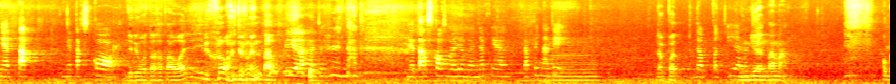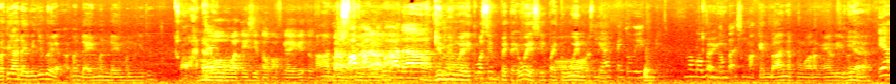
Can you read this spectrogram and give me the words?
nyetak nyetak skor. jadi wota tahu aja jadi kalau hancurin mental Iya, nyetak nyetak nyetak skor sebanyak banyaknya. Tapi nanti Hmm. dapat dapat iya nanti undian tanah Oh, berarti ada ini juga ya? Apa diamond diamond gitu? oh ada Oh, buat isi top up kayak gitu. Ah, Top ada. up ada ada. game game kayak itu pasti PTW sih pay to win Oh, pasti Iya, pay to win. Nyoba sih. Makin banyak pengeluaran Eli berarti Iya. ya. Iya,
